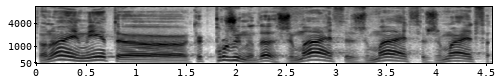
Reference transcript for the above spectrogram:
то она имеет, э, как пружина, да, сжимается, сжимается, сжимается.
